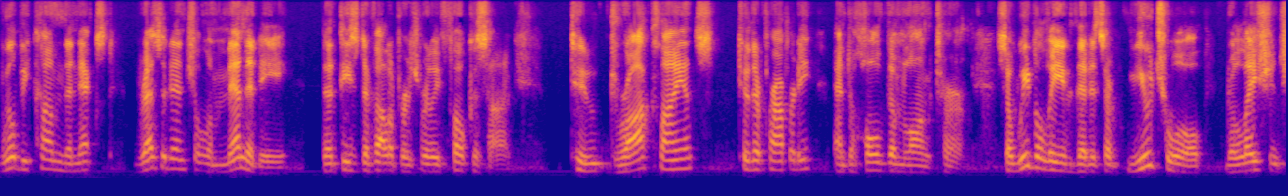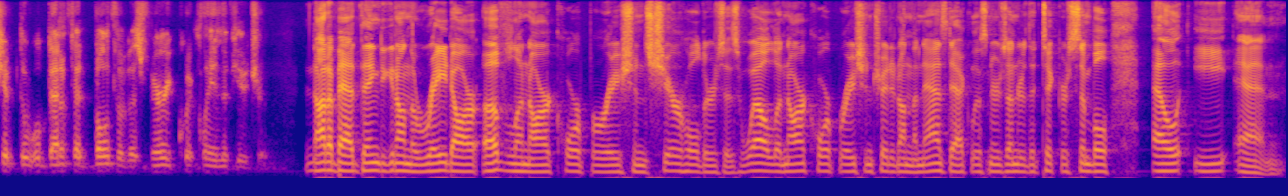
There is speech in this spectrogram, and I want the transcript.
will become the next residential amenity that these developers really focus on to draw clients to their property and to hold them long term. So we believe that it's a mutual relationship that will benefit both of us very quickly in the future. Not a bad thing to get on the radar of Lennar Corporation's shareholders as well. Lennar Corporation traded on the NASDAQ listeners under the ticker symbol LEN.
